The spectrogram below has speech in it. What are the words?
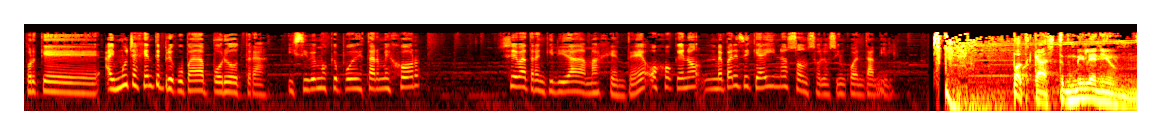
porque hay mucha gente preocupada por otra y si vemos que puede estar mejor, lleva tranquilidad a más gente. ¿eh? Ojo que no, me parece que ahí no son solo 50.000. Podcast Millennium.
